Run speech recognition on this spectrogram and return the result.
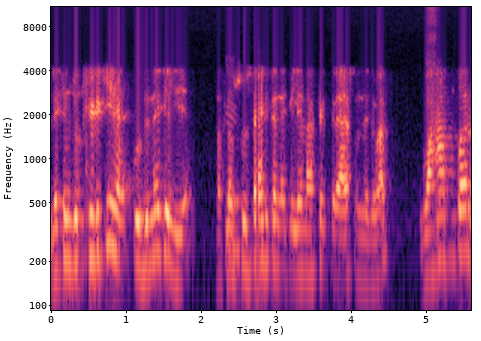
लेकिन जो खिड़की है कूदने के लिए मतलब सुसाइड हम्म। करने के लिए मार्केट क्रैश होने के बाद वहाँ पर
